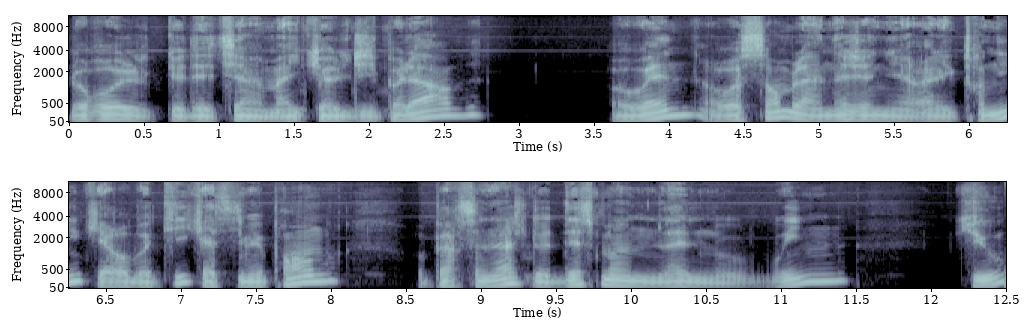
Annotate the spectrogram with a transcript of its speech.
Le rôle que détient Michael J. Pollard, Owen, ressemble à un ingénieur électronique et robotique à s'y méprendre au personnage de Desmond Llewellyn Q,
